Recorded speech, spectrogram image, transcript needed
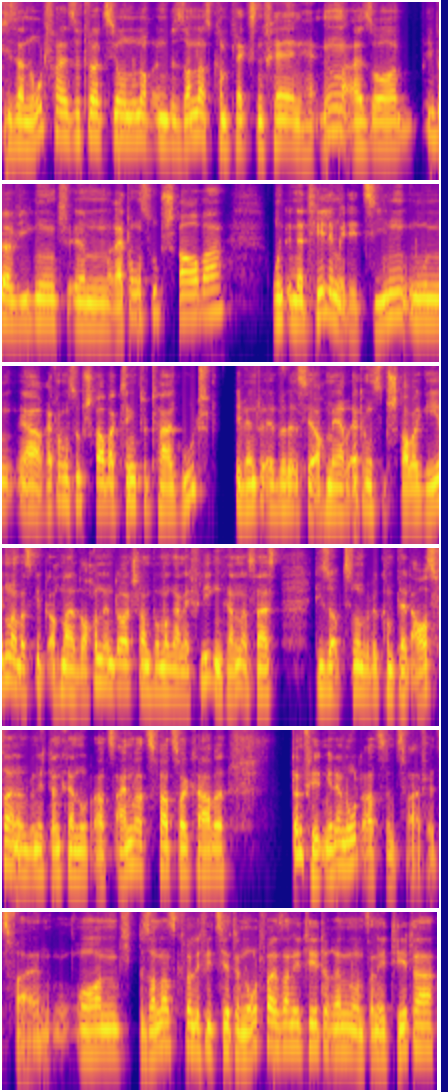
dieser Notfallsituation nur noch in besonders komplexen Fällen hätten, also überwiegend im Rettungshubschrauber und in der Telemedizin. Nun, ja, Rettungshubschrauber klingt total gut. Eventuell würde es ja auch mehr Rettungshubschrauber geben, aber es gibt auch mal Wochen in Deutschland, wo man gar nicht fliegen kann. Das heißt, diese Option würde komplett ausfallen und wenn ich dann kein Notarzt-Einsatzfahrzeug habe, dann fehlt mir der Notarzt im Zweifelsfall. Und besonders qualifizierte Notfallsanitäterinnen und Sanitäter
